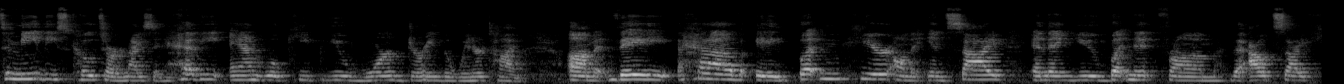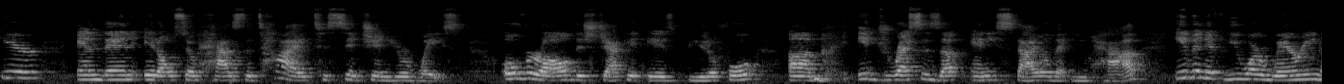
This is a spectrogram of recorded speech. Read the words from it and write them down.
To me, these coats are nice and heavy and will keep you warm during the winter time. Um, they have a button here on the inside, and then you button it from the outside here, and then it also has the tie to cinch in your waist. Overall, this jacket is beautiful. Um, it dresses up any style that you have. Even if you are wearing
